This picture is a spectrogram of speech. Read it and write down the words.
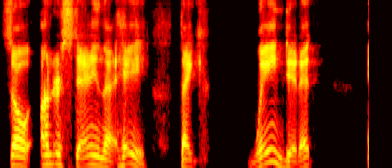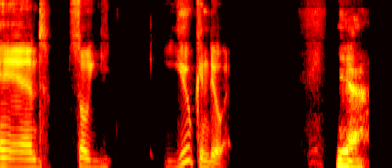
So understanding that, hey, like Wayne did it, and so you can do it. Yeah,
